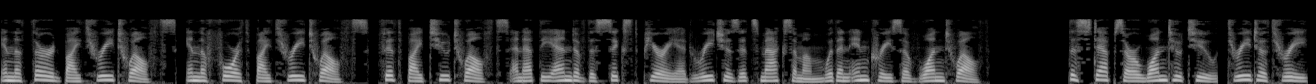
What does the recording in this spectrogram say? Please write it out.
in the third by 3 twelfths, in the fourth by 3 twelfths, fifth by 2 twelfths and at the end of the sixth period reaches its maximum with an increase of 1 twelfth. The steps are 1 to 2, 3 to 3,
